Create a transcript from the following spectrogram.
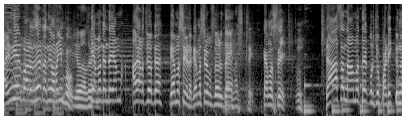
അതിന് പാടരുത് കേട്ടോ നീ ഉറങ്ങിപ്പോ. നീ നമുക്ക് എന്താ ചെയ്യാം അത് അടച്ചു വെക്ക്. കെമിസ്ട്രി കെമിസ്ട്രിയുടെ പുസ്തകം എടുത്തേ. കെമിസ്ട്രി. രാസനാമത്തെ കുറിച്ച് പഠിക്കുന്ന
